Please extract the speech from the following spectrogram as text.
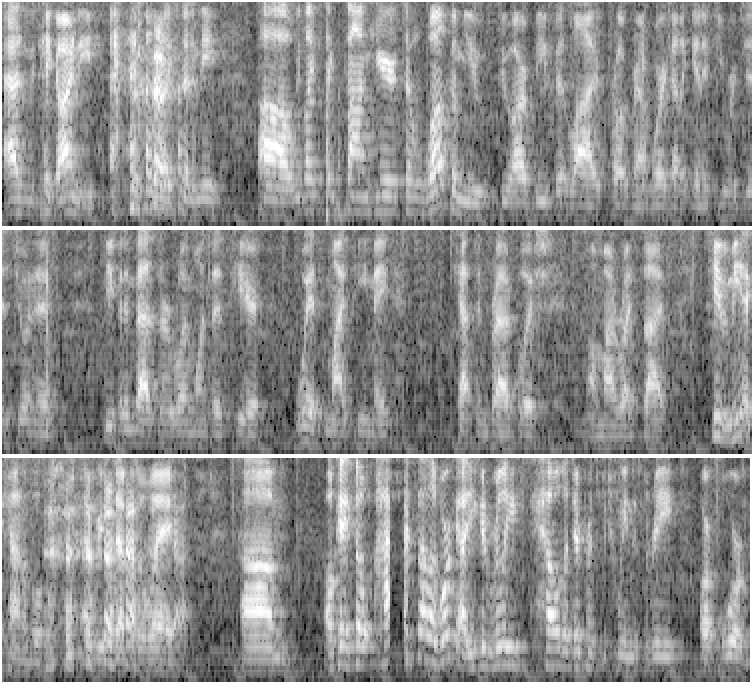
As we take our knee, a little extended knee. Uh, we'd like to take the time here to welcome you to our BFit Live program workout. Again, if you were just joining us, BFit Ambassador Roy Montes here with my teammate, Captain Brad Bush on my right side, keeping me accountable every step of the way. Um, okay, so hybrid style of workout, you can really tell the difference between the three or four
